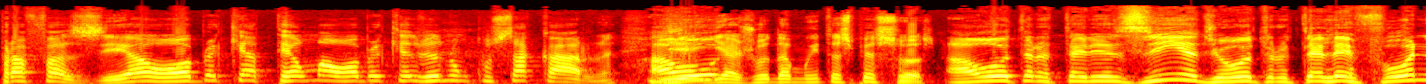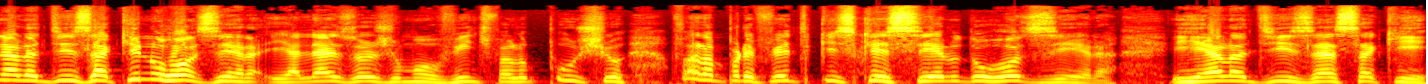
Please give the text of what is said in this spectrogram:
para fazer a obra, que é até uma obra que às vezes não custa caro, né? E, o... e, ajuda muitas pessoas. A outra Terezinha, de outro telefone, ela diz aqui no Roseira, e aliás hoje um ouvinte falou, puxa, fala prefeito que esqueceram do Roseira. E ela diz essa aqui,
